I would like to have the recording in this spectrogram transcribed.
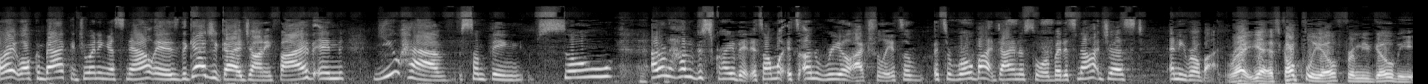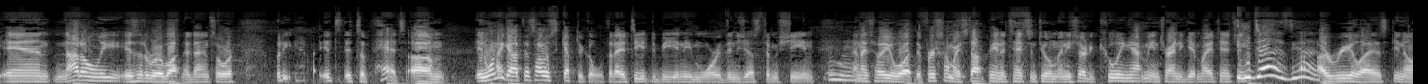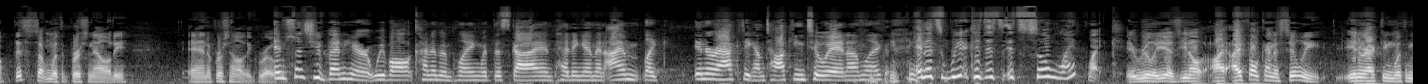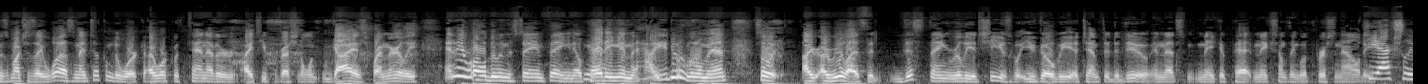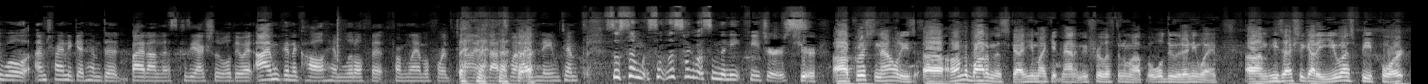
All right, welcome back. Joining us now is the gadget guy, Johnny Five, and you have something so I don't know how to describe it. It's almost it's unreal actually. It's a it's a robot dinosaur, but it's not just any robot. Right, yeah, it's called Pleo from Ugobe, and not only is it a robot and a dinosaur, but it's it's a pet. Um, and when I got this, I was skeptical that I'd see it to be any more than just a machine. And I tell you what, the first time I stopped paying attention to him and he started cooing at me and trying to get my attention, He does, yeah. I realized, you know, this is something with a personality, and a personality that grows. And since you've been here, we've all kind of been playing with this guy and petting him, and I'm like interacting. I'm talking to it, and I'm like, and it's weird because it's it's so lifelike. It really is. You know, I, I felt kind of silly interacting with him as much as I was, and I took him to work. I work with 10 other IT professional guys primarily, and they were all doing the same thing, you know, Yeah. petting him, how you doing, little man? So I, I realized that this thing really achieves what Ugobe attempted to do, and that's make a pet, make something with personality. He actually will. I'm trying to get him to bite on this because he actually will do it. I'm going to call him Littlefoot from Land Before the Time. That's what I've named him. So some, some let's talk about some of the neat features. Sure. Uh, personalities. Uh, on the bottom of this guy, he might get mad at me for lifting him up, but we'll do it anyway. Um, he's actually got a USB port.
